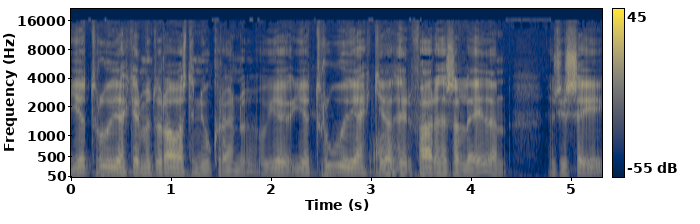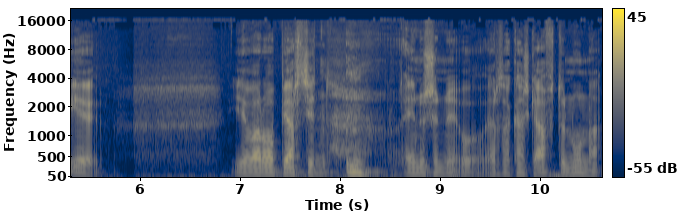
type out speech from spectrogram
ég trúði ekki að myndu ráðast inn í Ukrænu og ég, ég trúði ekki wow. að þeir farið þessa leið en eins og ég segi ég, ég var á bjart sinn einu sinni og er það kannski aftur núna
